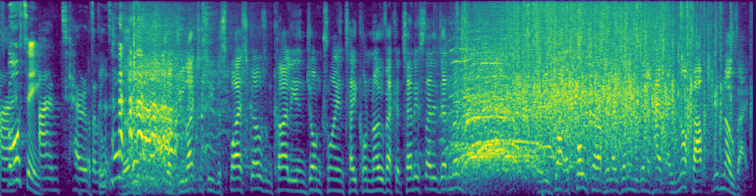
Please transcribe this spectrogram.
Sporty. I'm terrible. Cool. Good. Well, Would you like to see the Spice Girls and Kylie and John try and take on Novak at tennis, ladies and gentlemen? So we've got a court set up here, ladies and gentlemen. We're going to have a knock-up with Novak.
